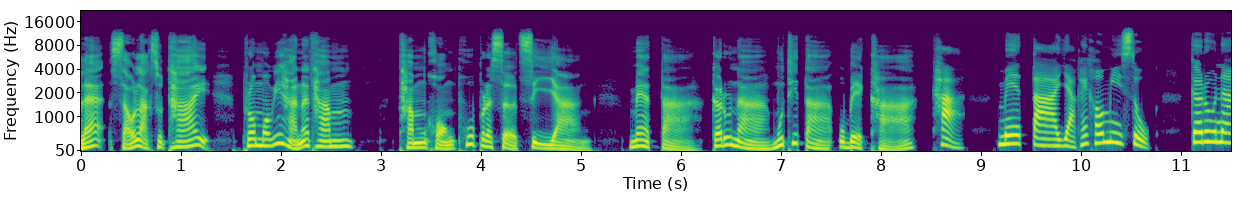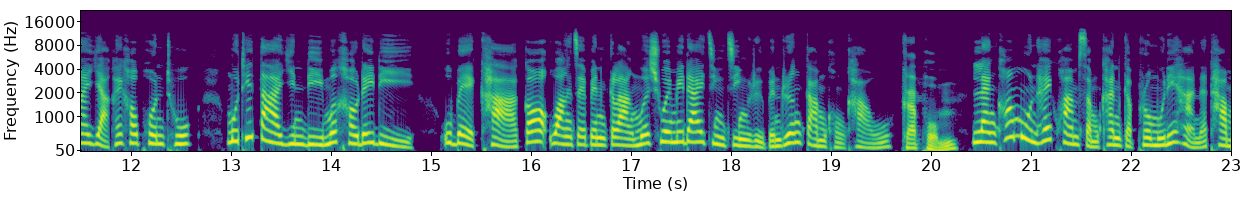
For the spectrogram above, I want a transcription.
และเสาหลักสุดท้าย พรหมวิหารธรรม ธรรมของผู้ประเสริฐสี่อย่าง เมตตา กรุณา มุทิตา อุเบกขาๆค่ะ เมตตาอยากให้เขามีสุข กรุณาอยากให้เขาพ้นทุกข์ มุทิตายินดีเมื่อเขาได้ดี อุเบกขาก็วางใจเป็นกลางเมื่อช่วยไม่ได้จริง ๆ หรือเป็นเรื่องกรรมของเขา ครับผม แหล่งข้อมูลให้ความสำคัญกับพรหมุนิหารธรรม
